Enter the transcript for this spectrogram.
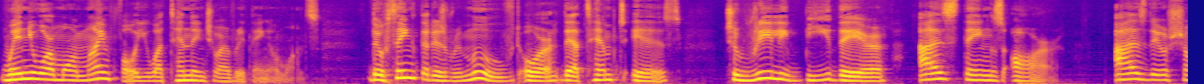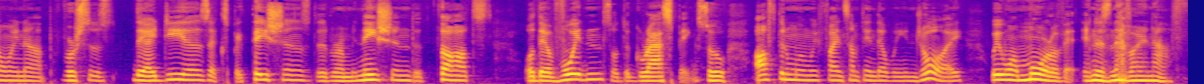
When you are more mindful, you are tending to everything at once. The thing that is removed, or the attempt is to really be there as things are, as they're showing up, versus the ideas, expectations, the rumination, the thoughts, or the avoidance or the grasping. So often when we find something that we enjoy, we want more of it and it's never enough,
